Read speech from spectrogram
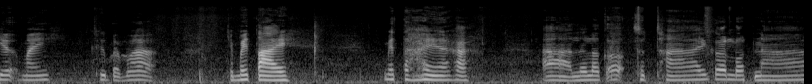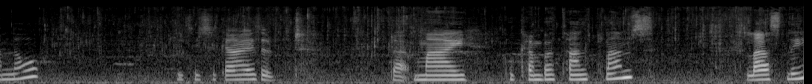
เยอะไหม คือแบบว่าจะไม่ตาย ไม่ตายนะคะ อ่า แล้วเราก็สุดท้ายก็ลดน้ำเนาะ This is guys that, that my cucumber transplants lastly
